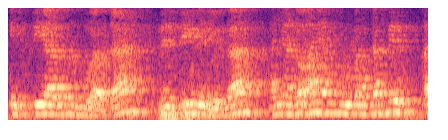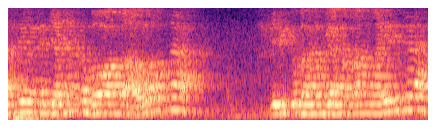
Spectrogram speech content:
Ikhtiar perbuatan, rezeki kejutan, hanya doa yang berubah takdir. Hasil kerjanya ke bawah ke Allah enggak. Jadi kebahagiaan orang lain enggak.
